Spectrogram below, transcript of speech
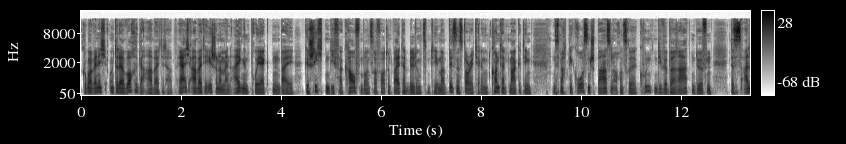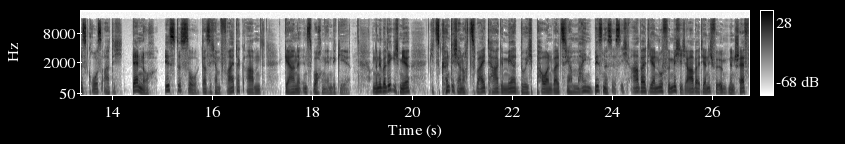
Guck mal, wenn ich unter der Woche gearbeitet habe, ja, ich arbeite eh schon an meinen eigenen Projekten bei Geschichten, die verkaufen, bei unserer Fort- und Weiterbildung zum Thema Business Storytelling und Content Marketing. Und es macht mir großen Spaß und auch unsere Kunden, die wir beraten dürfen, das ist alles großartig. Dennoch ist es so, dass ich am Freitagabend gerne ins Wochenende gehe. Und dann überlege ich mir, jetzt könnte ich ja noch zwei Tage mehr durchpowern, weil es ja mein Business ist. Ich arbeite ja nur für mich. Ich arbeite ja nicht für irgendeinen Chef,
